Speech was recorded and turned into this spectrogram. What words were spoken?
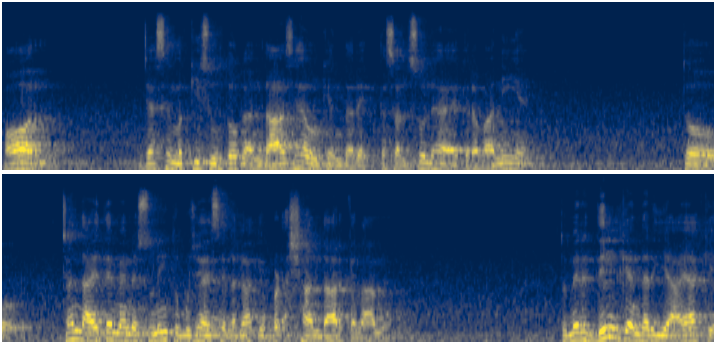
اور جیسے مکی صورتوں کا انداز ہے، ان کے اندر ایک تسلسل ہے، ایک روانی ہے۔ تو چند آیتیں میں نے سنی تو مجھے ایسے لگا کہ بڑا شاندار کلام ہے۔ تو میرے دل کے اندر یہ آیا کہ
